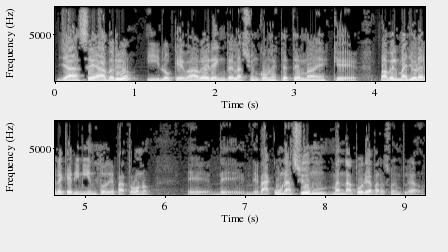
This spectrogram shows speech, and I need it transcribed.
ya se abrió y lo que va a haber en relación con este tema es que va a haber mayores requerimientos de patronos eh, de, de vacunación mandatoria para sus empleados.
